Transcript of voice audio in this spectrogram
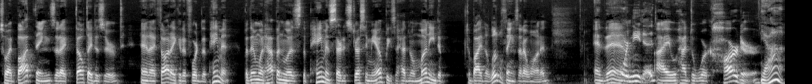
So I bought things that I felt I deserved and I thought I could afford the payment. But then what happened was the payment started stressing me out because I had no money to, to buy the little things that I wanted. And then Or needed. I had to work harder Yeah.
